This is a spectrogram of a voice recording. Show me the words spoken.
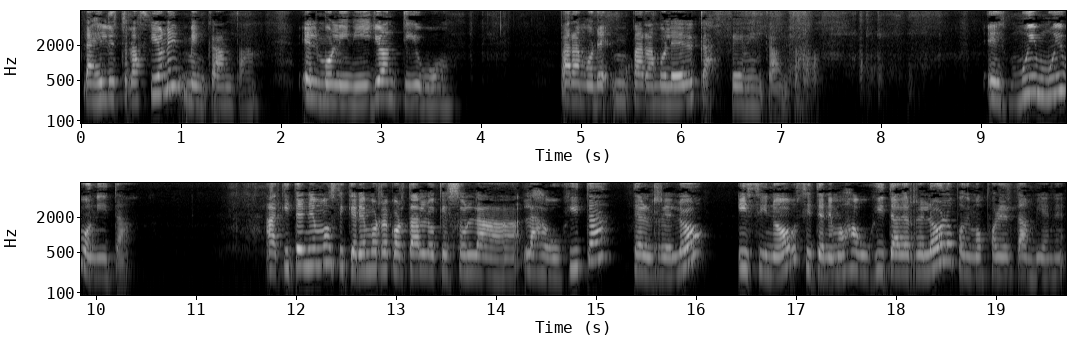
Las ilustraciones me encantan. El molinillo antiguo. Para moler, para moler el café me encanta. Es muy, muy bonita. Aquí tenemos, si queremos recortar lo que son las agujitas del reloj. Y si no, si tenemos agujita de reloj, lo podemos poner también. ¿eh?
